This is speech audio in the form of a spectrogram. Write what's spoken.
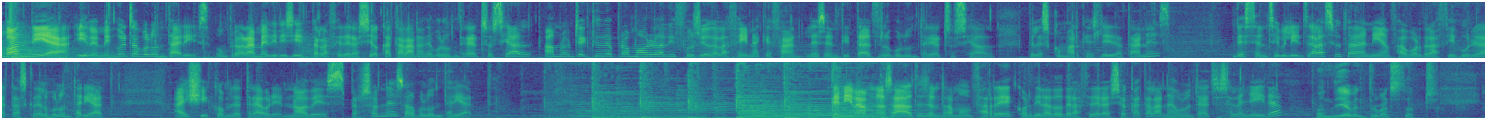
Bon dia i benvinguts a Voluntaris, un programa dirigit per la Federació Catalana de Voluntariat Social amb l'objectiu de promoure la difusió de la feina que fan les entitats del voluntariat social de les comarques lleidatanes, de sensibilitzar la ciutadania en favor de la figura i la tasca del voluntariat, així com de treure noves persones al voluntariat. Tenim amb nosaltres en Ramon Ferrer, coordinador de la Federació Catalana de Voluntariat Social a Lleida, Bon dia, ben trobats tots.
